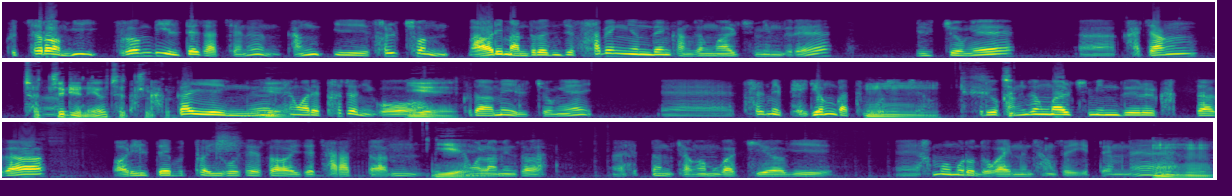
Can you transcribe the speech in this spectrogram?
그처럼 이 구럼비 일대 자체는 강, 이 설촌 마을이 만들어진 지 400년 된 강정마을 주민들의 일종의 어, 가장 젖줄이네요, 젖줄. 가까이에 있는 예. 생활의 터전이고 예. 그 다음에 일종의 에, 삶의 배경 같은 음. 곳이죠. 그리고 강정마을 주민들 각자가 어릴 때부터 이곳에서 이제 자랐던 예. 생활하면서 어, 했던 경험과 기억이 에, 한 몸으로 녹아 있는 장소이기 때문에 음흠.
